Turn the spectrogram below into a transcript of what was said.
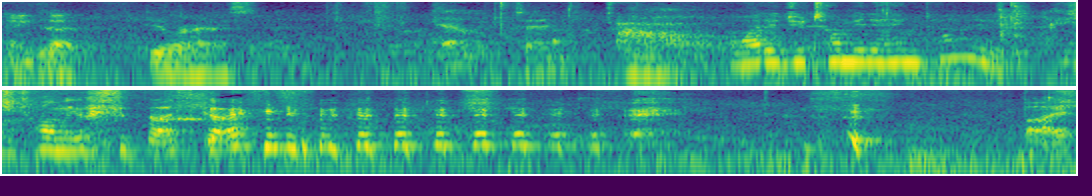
Hang tight. Dealer has Oh, 10, 20. Why did you tell me to hang tight? because you told me it was a bust card. but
